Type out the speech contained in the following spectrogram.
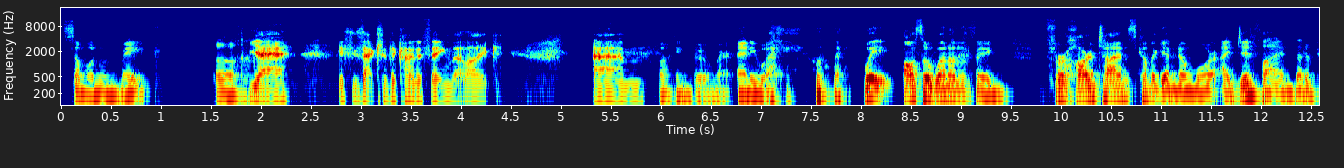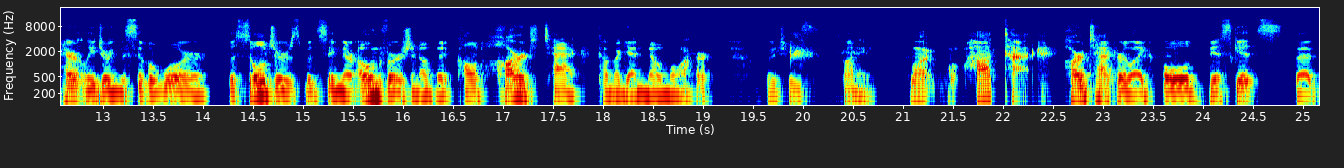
someone would make. Ugh, Yeah, it's exactly the kind of thing that like. Um, fucking boomer. Anyway, wait. Also, one other thing. For hard times come again no more. I did find that apparently during the Civil War, the soldiers would sing their own version of it called "Hard Tack Come Again No More," which is funny. what, what hardtack? hardtack are like old biscuits that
